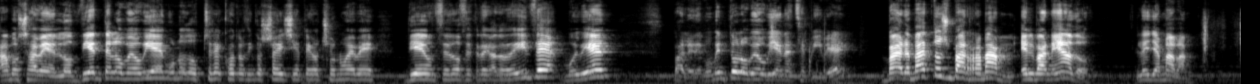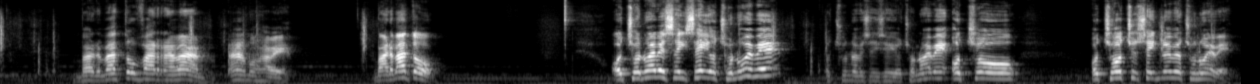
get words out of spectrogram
Vamos a ver, los dientes los veo bien. 1, 2, 3, 4, 5, 6, 7, 8, 9 10, 11, 12, 13, 14, 15 Muy bien. Vale, de momento lo veo bien a este pibe, ¿eh? Barbatos Barrabán, el baneado Le llamaban. Barbatos Barrabán Vamos a ver. Barbato. 896689 896689 8 886989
